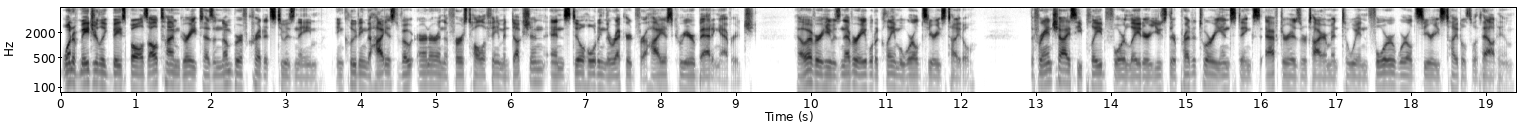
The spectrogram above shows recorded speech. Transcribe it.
One of Major League Baseball's all time greats has a number of credits to his name, including the highest vote earner in the first Hall of Fame induction and still holding the record for highest career batting average. However, he was never able to claim a World Series title. The franchise he played for later used their predatory instincts after his retirement to win four World Series titles without him,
